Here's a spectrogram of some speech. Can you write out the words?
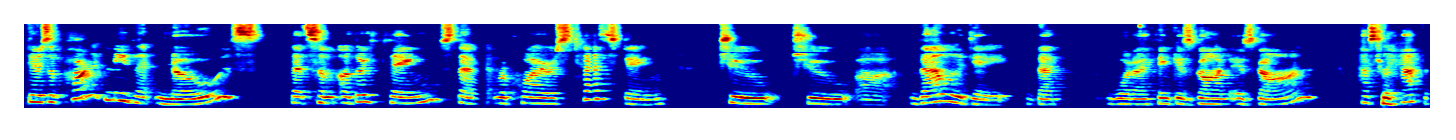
there's a part of me that knows that some other things that requires testing to to uh, validate that what i think is gone is gone has Sure. to happen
